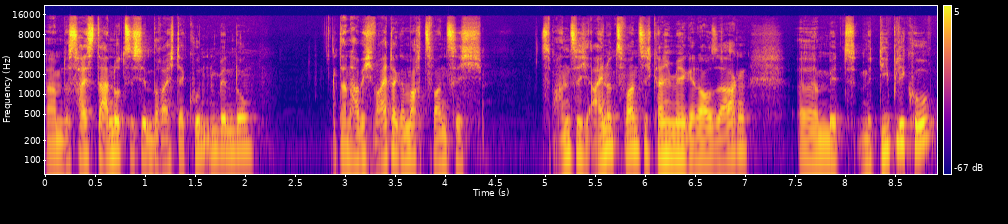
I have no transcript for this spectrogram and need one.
Ähm, das heißt, da nutze ich im Bereich der Kundenbindung. Dann habe ich weitergemacht 20, 2021, kann ich mir genau sagen, äh, mit, mit Diplico.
